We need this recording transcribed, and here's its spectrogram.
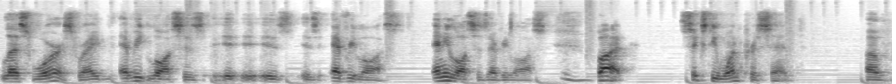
less worse, right? Every loss is is is every loss. Any loss is every loss. Mhm. But 61% of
